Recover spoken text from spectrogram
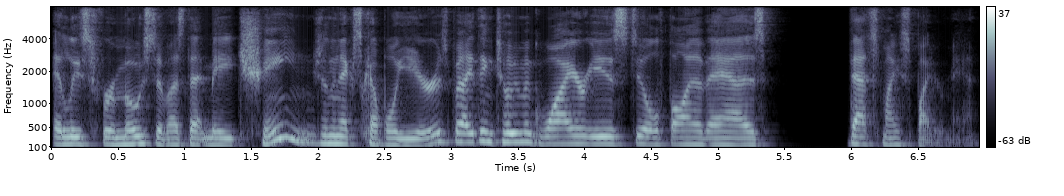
at least for most of us, that may change in the next couple years. But I think Tobey Maguire is still thought of as that's my Spider-Man.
